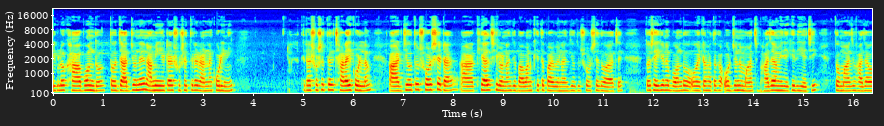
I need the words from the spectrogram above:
এগুলো খাওয়া বন্ধ। তো যার জন্যে আমি এটা সর্ষের তেলে রান্না করিনি। এটা সর্ষের তেল ছাড়াই করলাম। আর যেহেতু সর্ষেটা, আর খেয়াল ছিল না যে বাবান খেতে পারবে না, যেহেতু সর্ষে দেওয়া আছে তো সেই জন্য বন্ধ। ও এটা হয়তো ওর জন্য মাছ ভাজা আমি রেখে দিয়েছি। তো মাছ ভাজাও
